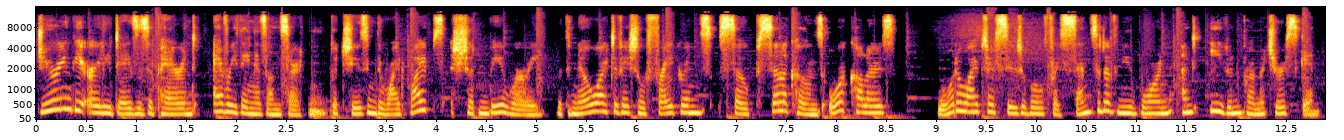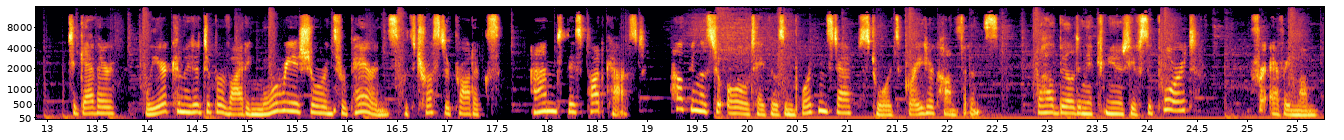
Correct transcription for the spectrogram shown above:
During the early days as a parent, everything is uncertain, but choosing the right wipes shouldn't be a worry. With no artificial fragrance, soap, silicones, or colours, water wipes are suitable for sensitive newborn and even premature skin. Together, we are committed to providing more reassurance for parents with trusted products and this podcast, helping us to all take those important steps towards greater confidence while building a community of support for every mum.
